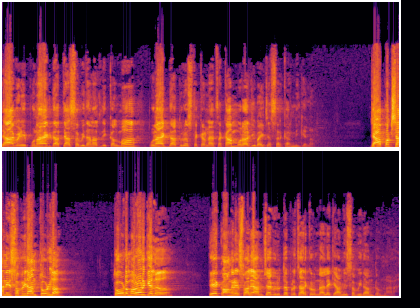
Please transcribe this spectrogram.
त्यावेळी पुन्हा एकदा त्या संविधानातली कलम पुन्हा एकदा दुरुस्त करण्याचं काम मोरारजीबाईच्या सरकारने केलं. ज्या पक्षाने संविधान तोडलं तोडमरोड केलं ते काँग्रेसवाले आमच्या विरुद्ध प्रचार करून आले की आम्ही संविधान तोडणार आहे.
